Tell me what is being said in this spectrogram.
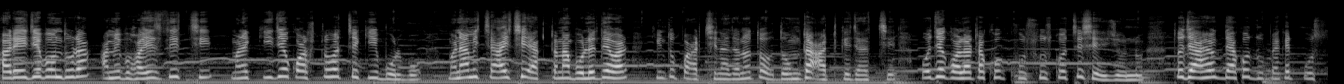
আর এই যে বন্ধুরা আমি ভয়েস দিচ্ছি মানে কি যে কষ্ট হচ্ছে কি বলব? মানে আমি চাইছি একটা না বলে দেওয়ার, কিন্তু পারছি না, জানো তো? দমটা আটকে যাচ্ছে। ও যে গলাটা খুব খুসখুস করছে সেই জন্য। তো যাই হোক, দেখো, দু প্যাকেট পোস্ত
